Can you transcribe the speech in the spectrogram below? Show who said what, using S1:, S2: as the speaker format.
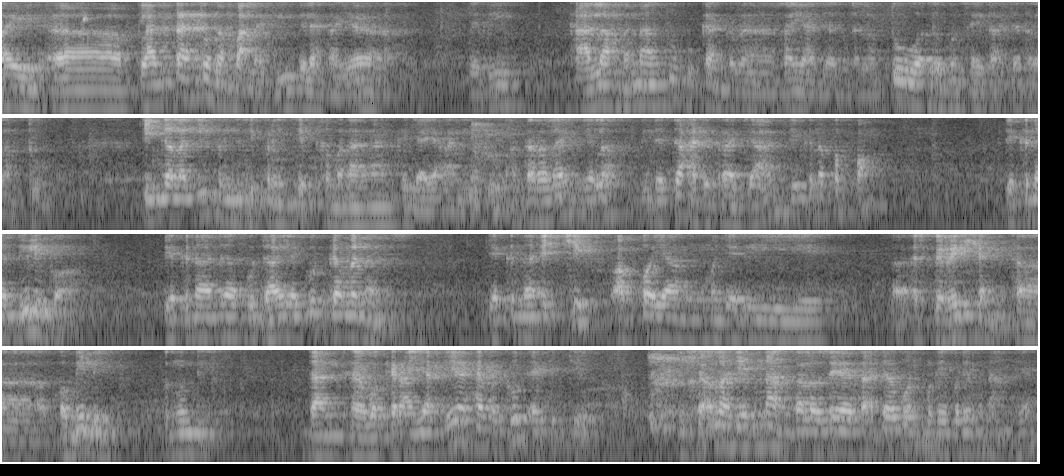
S1: baik. Uh, Kelantan tu lambat lagi pilihan raya. Jadi kalah menang tu bukan kerana saya ada dalam tu ataupun saya tak ada dalam tu. Tinggal lagi prinsip-prinsip kemenangan kejayaan itu. Antara lain ialah bila dah ada kerajaan, dia kena perform. Dia kena deliver. Dia kena ada budaya good governance. Dia kena achieve apa yang menjadi uh, aspiration uh, pemilih, pengundi. Dan uh, wakil rakyat dia have a good attitude. InsyaAllah dia menang. Kalau saya tak ada pun boleh-boleh menang. Ya.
